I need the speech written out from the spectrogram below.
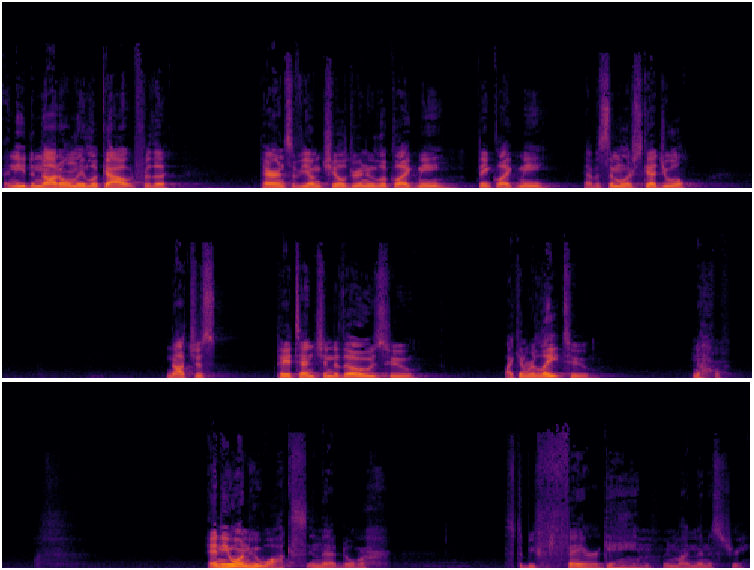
I need to not only look out for the parents of young children who look like me, think like me, have a similar schedule. Not just pay attention to those who I can relate to. No. Anyone who walks in that door is to be fair game in my ministry.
